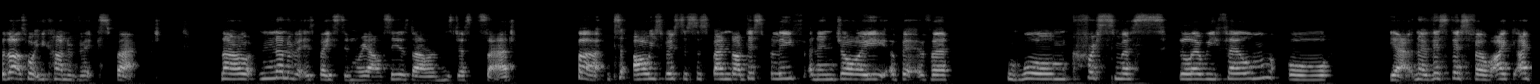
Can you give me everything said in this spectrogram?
But that's what you kind of expect. Now, none of it is based in reality, as Darren has just said. But are we supposed to suspend our disbelief and enjoy a bit of a warm Christmas glowy film, or yeah, no, this this film I, I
